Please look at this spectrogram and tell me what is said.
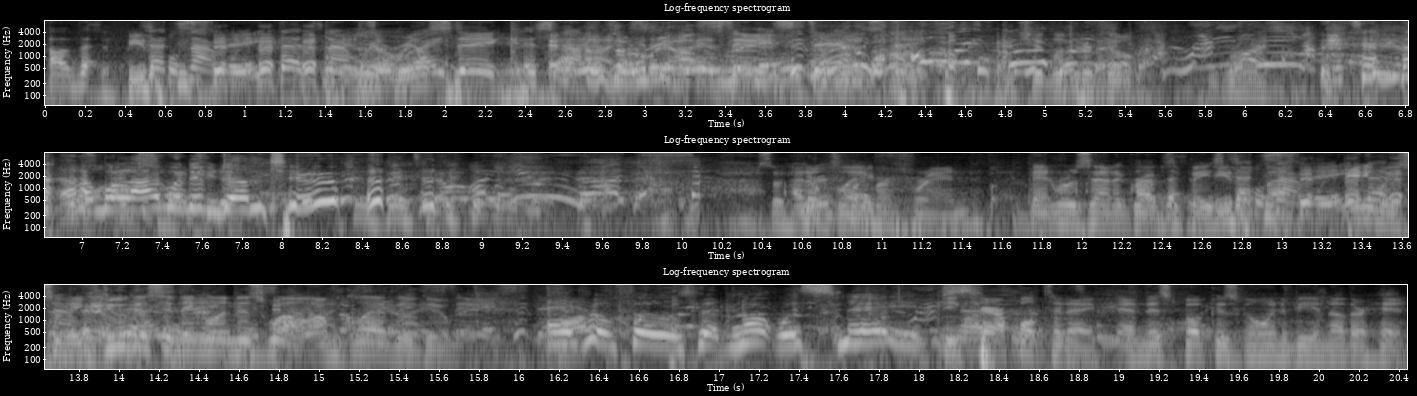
Oh, that, a beautiful that's not, real- that's not It's real, a real right? snake. It's not. It's a real It's snake. It's oh It's a real real. snake. And she look at her go. She runs. well, I would have done too. So Oh, here's my her. friend. Then Rosanna grabs a baseball bat. Anyway, so they do this in England as well. I'm glad they do. April Fools, but not with snakes. Be careful today, and this book is going to be another hit.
